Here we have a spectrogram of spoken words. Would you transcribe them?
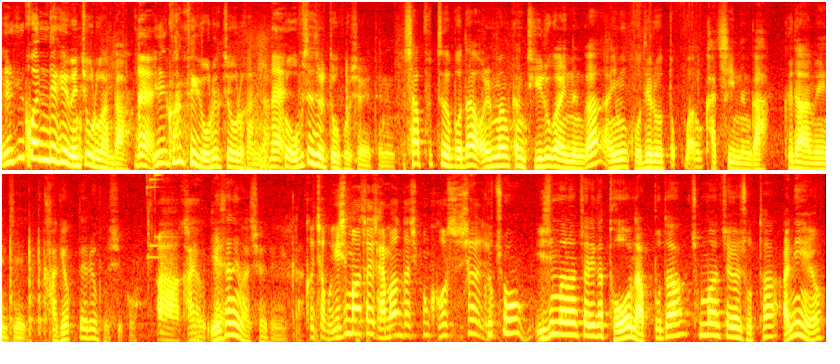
일관되게 왼쪽으로 간다. 네. 일관되게 오른쪽으로 간다. 네. 그 옵셋을 또 보셔야 되는 거예요. 샤프트보다 얼만큼 뒤로 가 있는가 아니면 그대로 똑바로 같이 있는가. 그 다음에 이제 가격대를 보시고 아, 가격. 예산에 맞춰야 되니까. 그렇죠. 뭐 20만 원짜리 잘 맞는다 싶으면 그거 쓰셔야죠. 그렇죠. 20만 원짜리가 더 나쁘다, 1000만 원짜리가 좋다 아니에요.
